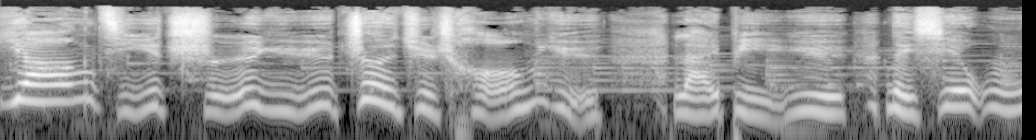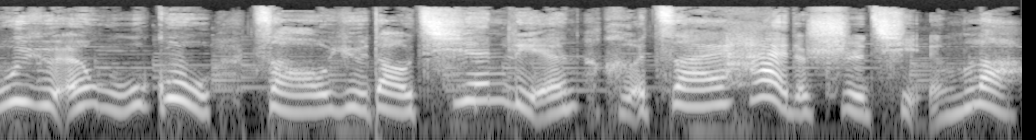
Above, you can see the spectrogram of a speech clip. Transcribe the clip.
殃及池鱼”这句成语来比喻那些无缘无故遭遇到牵连和灾害的事情了。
